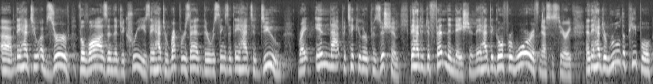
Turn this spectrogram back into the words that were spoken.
um, they had to observe the laws and the decrees. They had to represent there was things that they had to do right, in that particular position. They had to defend the nation, they had to go for war if necessary, and they had to rule the people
